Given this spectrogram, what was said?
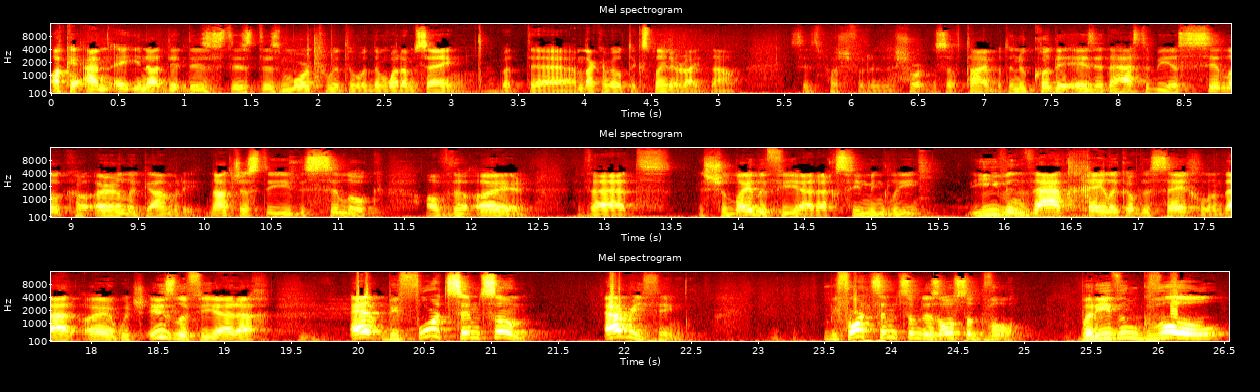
Okay, I'm, you know, there's, there's, there's more to it than what I'm saying, but uh, I'm not going to be able to explain it right now, since push for the shortness of time. But the nukuda is that there has to be a siluk ha'er legamri, not just the, the siluk of the er that is shalei lefiyarech, seemingly, even that chelik of the seichel and that er which is lefiyarech, mm. before tzimtzum, everything. Before tzimtzum, there's also gvul, but even gvul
